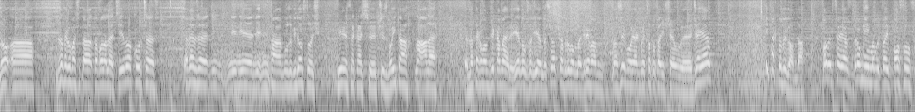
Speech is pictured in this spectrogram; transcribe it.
No a dlatego właśnie ta, ta woda leci. No kurczę, ja wiem, że nie, nie, nie, ta może widoczność nie jest jakaś przyzwoita, no ale dlatego mam dwie kamery. Jedną wsadziłem do środka, drugą nagrywam na żywo, jakby co tutaj się e, dzieje. I tak to wygląda. Mamy przejazd drugi, mamy tutaj posuw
